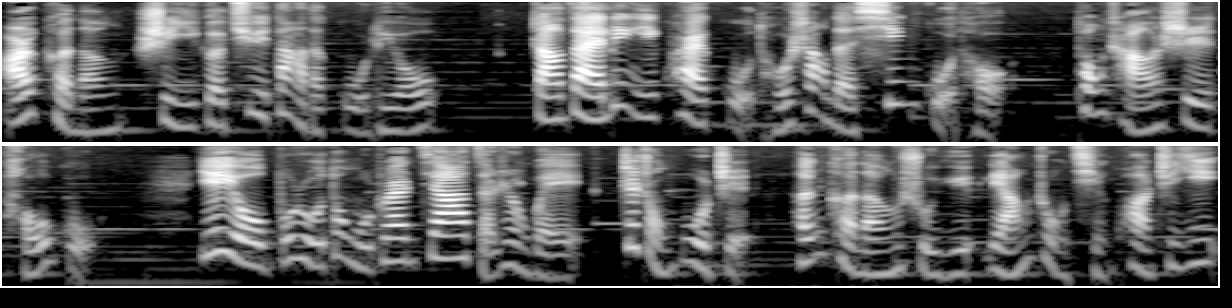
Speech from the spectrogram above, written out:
而可能是一个巨大的骨瘤，长在另一块骨头上的新骨头，通常是头骨。也有哺乳动物专家则认为，这种物质很可能属于两种情况之一：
